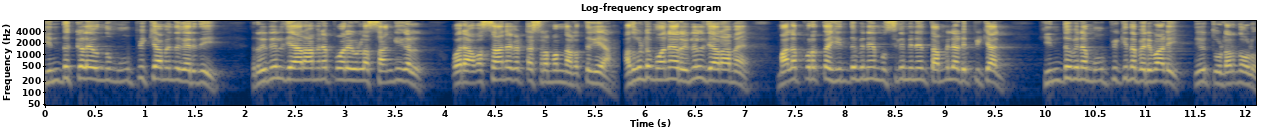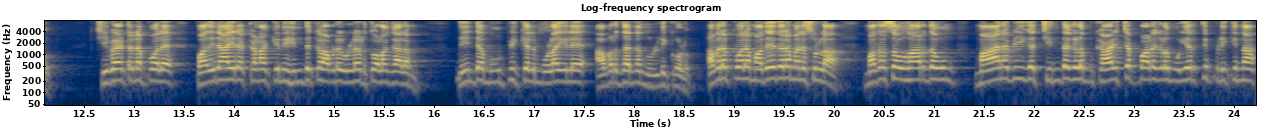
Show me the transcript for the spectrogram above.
ഹിന്ദുക്കളെ ഒന്ന് മൂപ്പിക്കാമെന്ന് കരുതി റിനിൽ ജയറാമിനെ പോലെയുള്ള സംഘികൾ ഒരവസാനഘട്ട ശ്രമം നടത്തുകയാണ്. അതുകൊണ്ട് മോനെ റിനിൽ ജയറാമെ മലപ്പുറത്തെ ഹിന്ദുവിനെയും മുസ്ലിമിനെയും തമ്മിലടിപ്പിക്കാൻ ഹിന്ദുവിനെ മൂപ്പിക്കുന്ന പരിപാടി നീ തുടർന്നോളൂ. ശിവേട്ടനെ പോലെ പതിനായിരക്കണക്കിന് ഹിന്ദുക്കൾ അവിടെ ഉള്ളിടത്തോളം കാലം നിന്റെ മൂപ്പിക്കൽ മുളയിലെ അവർ തന്നെ നുള്ളിക്കോളും. അവരെ പോലെ മതേതര മനസ്സുള്ള മതസൗഹാർദ്ദവും മാനവിക ചിന്തകളും കാഴ്ചപ്പാടുകളും ഉയർത്തിപ്പിടിക്കുന്ന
